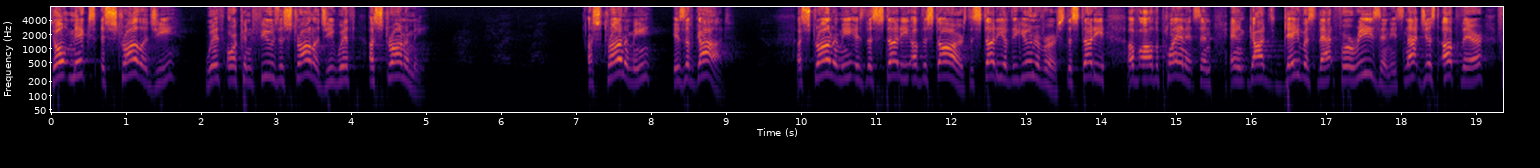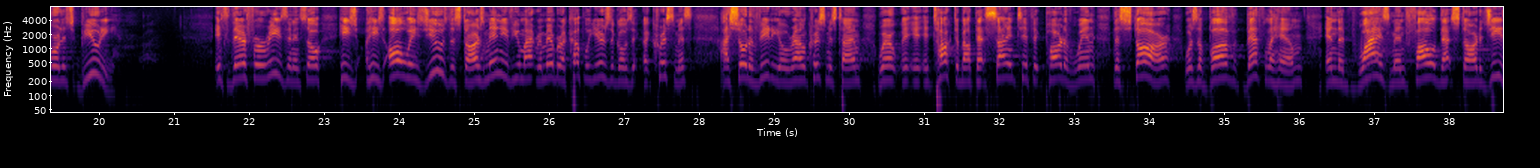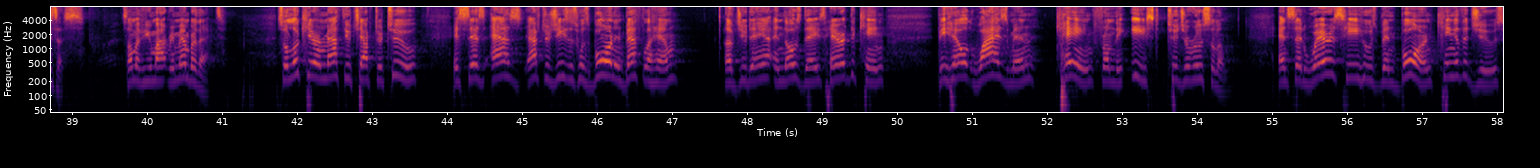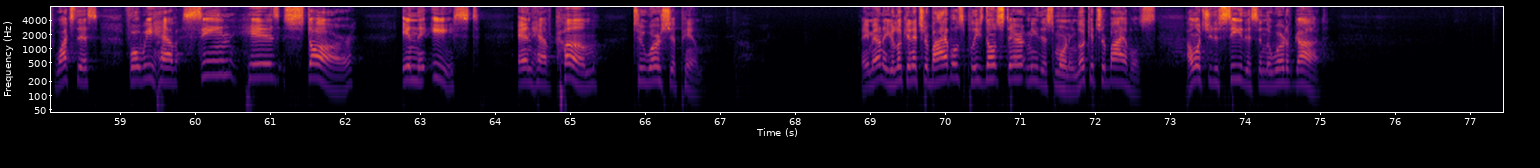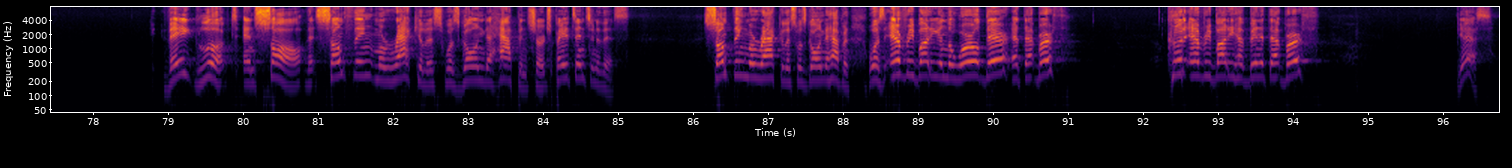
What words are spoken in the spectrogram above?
Don't mix astrology with or confuse astrology with astronomy. Astronomy is of God. Astronomy is the study of the stars, the study of the universe, the study of all the planets. And, and God gave us that for a reason. It's not just up there for its beauty, it's there for a reason. And so he's, he's always used the stars. Many of you might remember a couple years ago at Christmas, I showed a video around Christmas time where it, it talked about that scientific part of when the star was above Bethlehem and the wise men followed that star to Jesus. Some of you might remember that. So look here in Matthew chapter 2. It says, As after Jesus was born in Bethlehem of Judea in those days, Herod the king beheld wise men came from the east to Jerusalem and said, Where is he who's been born king of the Jews? Watch this. For we have seen his star in the east and have come to worship him. Amen. Are you looking at your Bibles? Please don't stare at me this morning. Look at your Bibles. I want you to see this in the Word of God. They looked and saw that something miraculous was going to happen, church. Pay attention to this. Something miraculous was going to happen. Was everybody in the world there at that birth? Could everybody have been at that birth? Yes.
